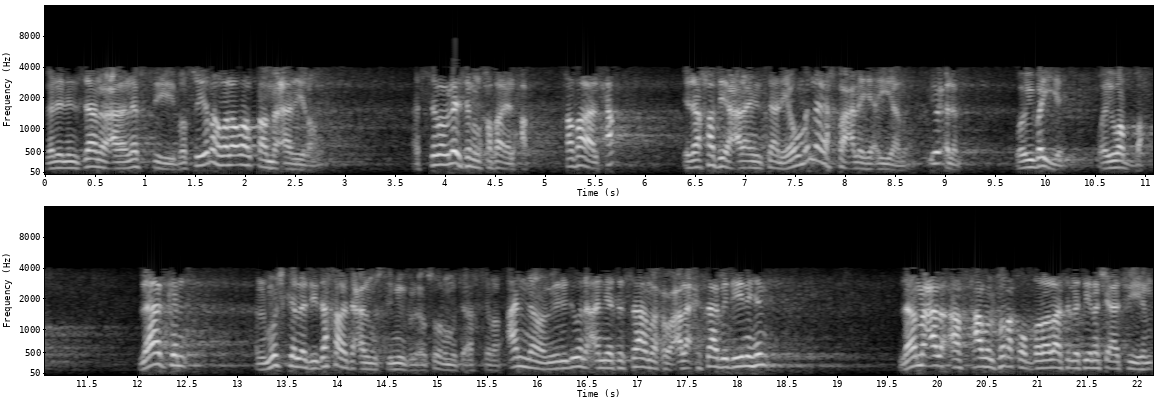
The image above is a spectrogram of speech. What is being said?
بل الإنسان على نفسه بصيرة ولو ألقى معاذيره. السبب ليس من خفاء الحق. خفاء الحق إذا خفي على إنسان يوما لا يخفى عليه أياما. يعلم ويبين ويوضح. لكن المشكلة التي دخلت على المسلمين في العصور المتأخرة أنهم يريدون أن يتسامحوا على حساب دينهم لا مع أصحاب الفرق والضلالات التي نشأت فيهم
